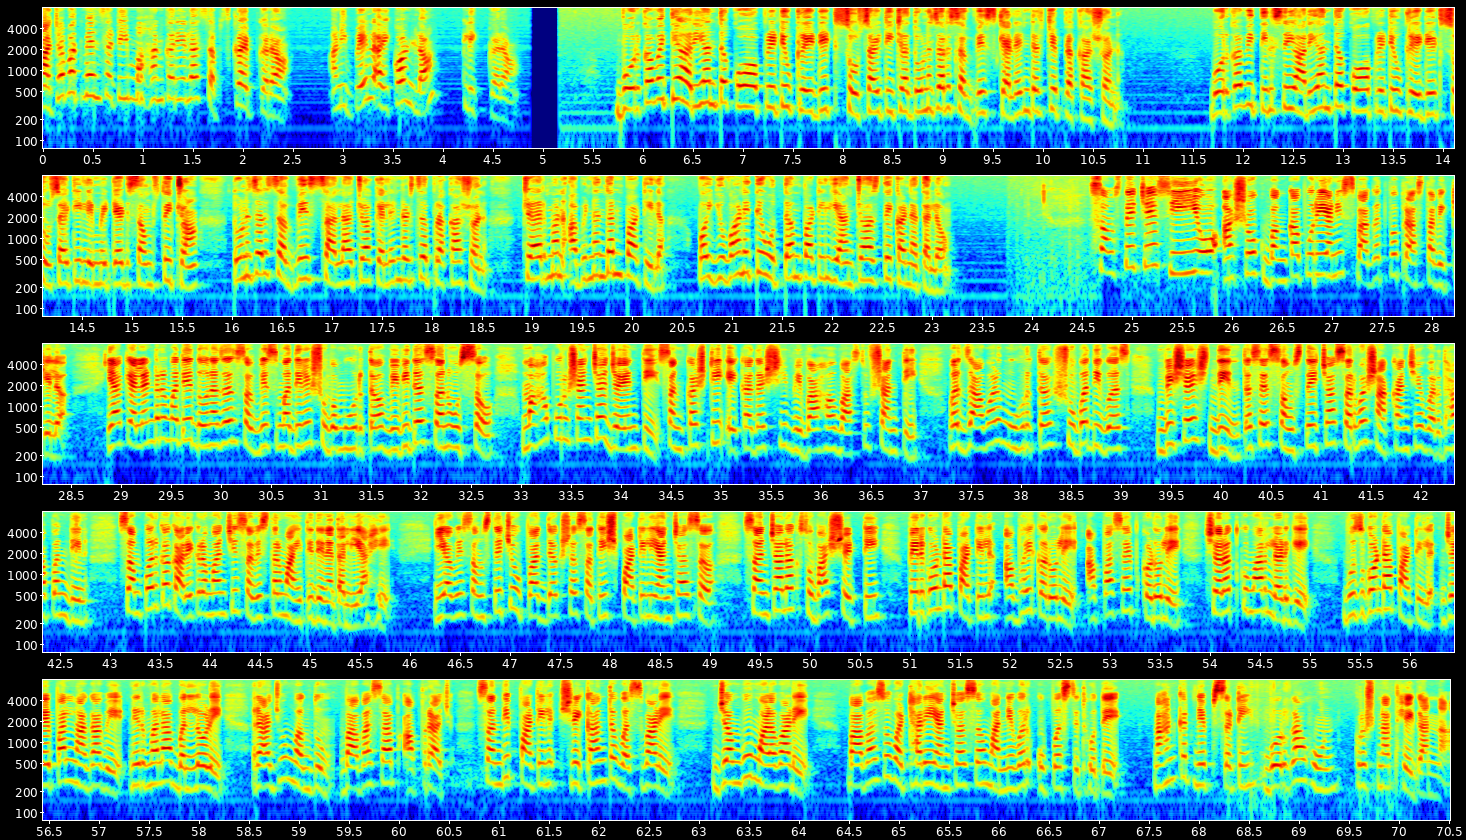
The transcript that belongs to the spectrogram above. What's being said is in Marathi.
ताज्या बातम्यांसाठी महान करेला सबस्क्राईब करा आणि बेल आयकॉनला क्लिक करा. बोरगाव हरियांत कोऑपरेटिव्ह क्रेडिट सोसायटीच्या दोन हजार सव्वीस कॅलेंडरचे प्रकाशन. बोरगाव येथील Shri आर्यांत cooperative credit society limited संस्थेच्या दोन हजार सव्वीस सालाच्या कॅलेंडरचं प्रकाशन चेअरमन अभिनंदन पाटील व युवा नेते उत्तम पाटील यांच्या हस्ते करण्यात आलं. संस्थेचे सीईओ अशोक बंकापुरे यांनी स्वागत व प्रास्ताविक केलं. या कॅलेंडरमध्ये दोन हजार सव्वीस मधील शुभमुहूर्त विविध सण उत्सव महापुरुषांच्या जयंती संकष्टी एकादशी विवाह वास्तुशांती व जावळ मुहूर्त शुभ दिवस विशेष दिन तसेच संस्थेच्या सर्व शाखांचे वर्धापन दिन संपर्क कार्यक्रमांची सविस्तर माहिती देण्यात आली आहे. यावेळी संस्थेचे उपाध्यक्ष सतीश पाटील यांच्यासह संचालक सुभाष शेट्टी पिरगोंडा पाटील अभय करोले आप्पासाहेब कडोले शरदकुमार लडगे भुजगोंडा पाटील जयपाल नागावे निर्मला बल्लोळे राजू मगदूम बाबासाहेब आपराज संदीप पाटील श्रीकांत वसवाडे जंबू मळवाडे बाबासो वठारे यांच्यासह मान्यवर उपस्थित होते. महानकर नेपसाठी बोरगावहून कृष्णात हेगांना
